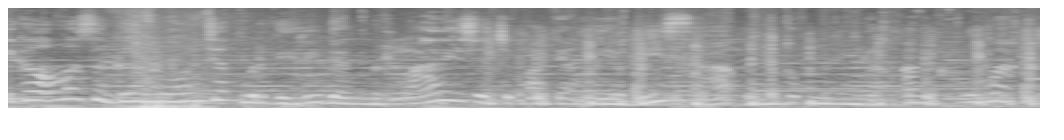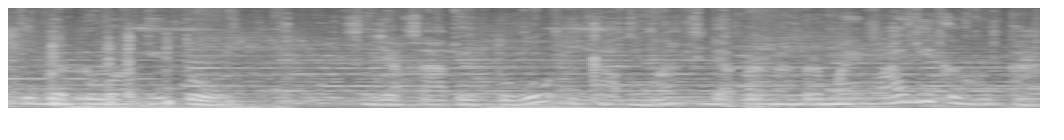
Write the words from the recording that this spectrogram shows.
Ikal emas segera meloncat berdiri dan berlari secepat yang ia bisa untuk meninggalkan rumah ketiga beruang itu. Sejak saat itu, Ikal emas tidak pernah bermain lagi ke hutan.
